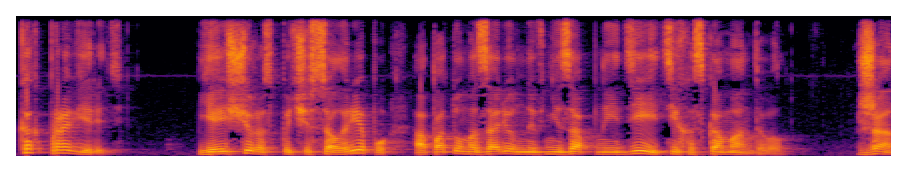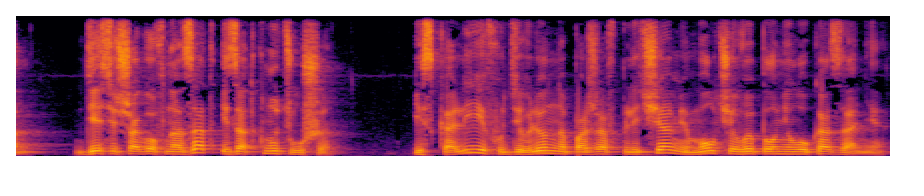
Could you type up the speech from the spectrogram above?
Как проверить? Я еще раз почесал репу, а потом, озаренный внезапной идеей, тихо скомандовал. «Жан, десять шагов назад и заткнуть уши!» Искалиев, удивленно пожав плечами, молча выполнил указание,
